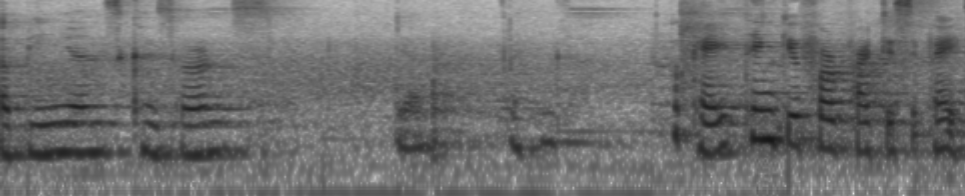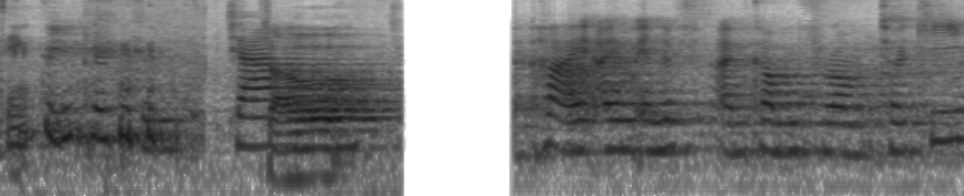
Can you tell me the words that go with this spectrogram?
opinions, concerns. Yeah, I think so. Okay, thank you for participating. Thank you. Ciao. Ciao. Hi, I'm Elif. I'm coming from Turkey,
